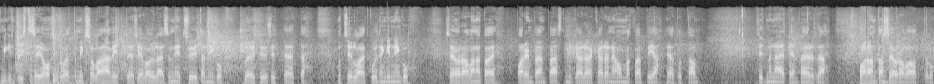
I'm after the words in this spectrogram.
mistä se johtuu, että miksi ollaan hävitty ja siellä on yleensä niitä syitä niin löytyy sitten, että, mutta sillä että kuitenkin niin seuraavana tai parin päivän päästä niin käydään, käydään ne hommat läpi ja, ja tota, sitten mennään eteenpäin yritetään parantaa seuraava ottelu.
